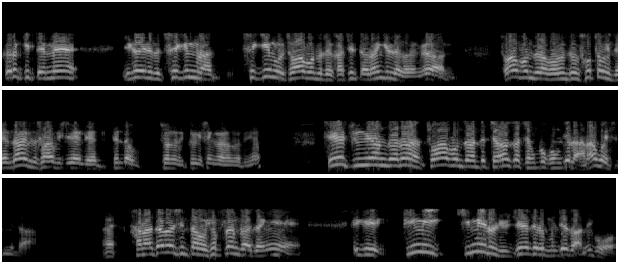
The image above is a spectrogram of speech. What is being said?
그렇기 때문에 이거에 대해서 책임을, 안- 책임을 조합원들이 같이 떠넘기려고 그러면 조합원들하고 어느 정도 소통이 된다 해서 사업이 진행된다고 저는 그렇게 생각하거든요. 제일 중요한 거는 조합원들한테 정확한 정보 공개를 안 하고 있습니다. 예, 하나자를 신다고 협상 과정이 이게 비밀, 기밀을 유지해야 될 문제도 아니고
